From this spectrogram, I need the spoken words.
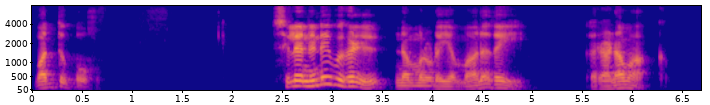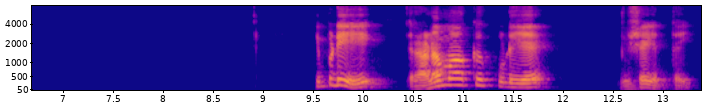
வந்து போகும். சில நினைவுகள் நம்மளுடைய மனதை ரணமாக்கும். இப்படி ரணமாக்கக்கூடிய விஷயத்தை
